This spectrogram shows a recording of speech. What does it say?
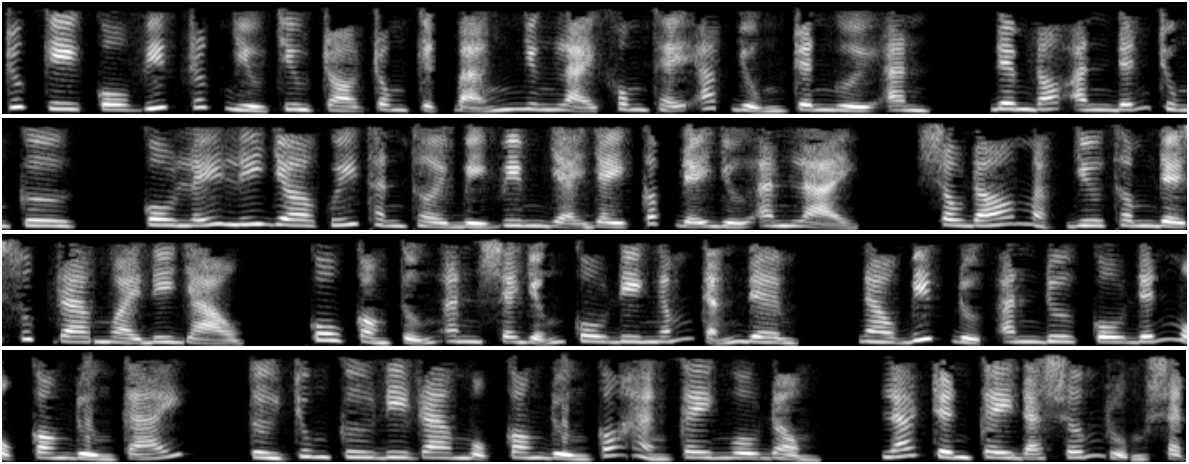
trước kia cô viết rất nhiều chiêu trò trong kịch bản nhưng lại không thể áp dụng trên người anh, đêm đó anh đến chung cư, cô lấy lý do quý thanh thời bị viêm dạ dày cấp để giữ anh lại, sau đó Mạc Dư Thâm đề xuất ra ngoài đi dạo, cô còn tưởng anh sẽ dẫn cô đi ngắm cảnh đêm, nào biết được anh đưa cô đến một con đường cái, từ chung cư đi ra một con đường có hàng cây ngô đồng, lá trên cây đã sớm rụng sạch,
